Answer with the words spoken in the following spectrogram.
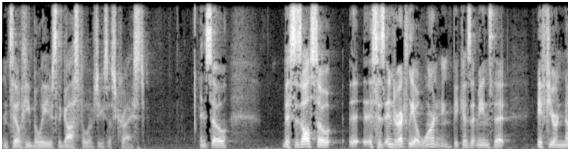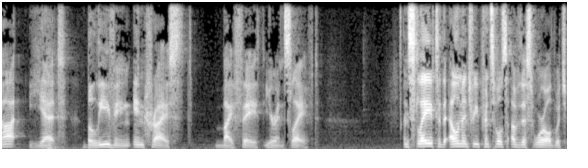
until he believes the gospel of Jesus Christ. And so this is also this is indirectly a warning because it means that if you're not yet believing in Christ by faith, you're enslaved. Enslaved to the elementary principles of this world, which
